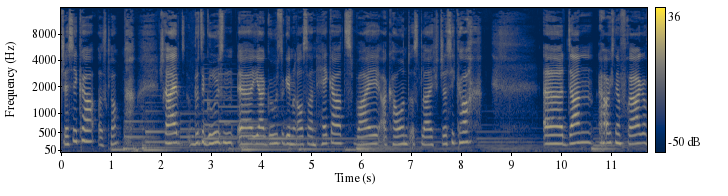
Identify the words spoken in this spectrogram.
Jessica, alles klar. Schreibt, bitte grüßen, äh, ja, Grüße gehen raus an Hacker 2 Account ist gleich Jessica. Äh, dann habe ich eine Frage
